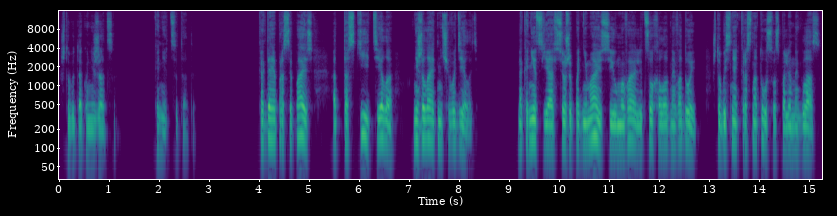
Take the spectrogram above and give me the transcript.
чтобы так унижаться. Конец цитаты. Когда я просыпаюсь, от тоски тело не желает ничего делать. Наконец я все же поднимаюсь и умываю лицо холодной водой, чтобы снять красноту с воспаленных глаз.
